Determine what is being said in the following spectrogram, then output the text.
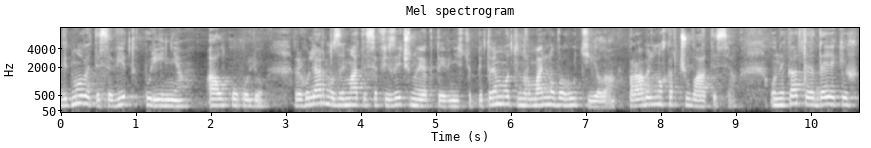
Відмовитися від куріння, алкоголю, регулярно займатися фізичною активністю, підтримувати нормальну вагу тіла, правильно харчуватися, уникати деяких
